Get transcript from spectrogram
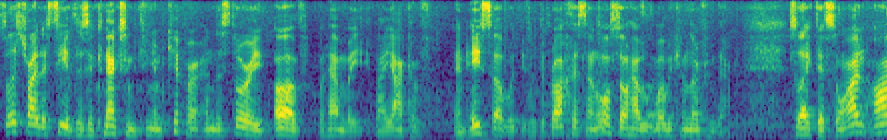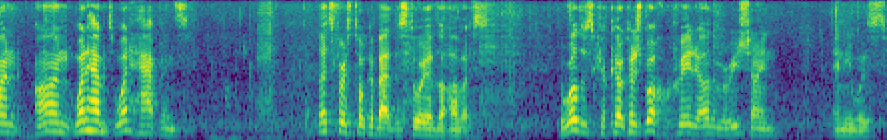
so let's try to see if there's a connection between Yom Kippur and the story of what happened by, by Yaakov and Esau with, with the brachas, and also how what we can learn from there. So like this. So on on on what happens? What happens? Let's first talk about the story of the Avos. The world was Kadosh Baruch Hu created Adam and he was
